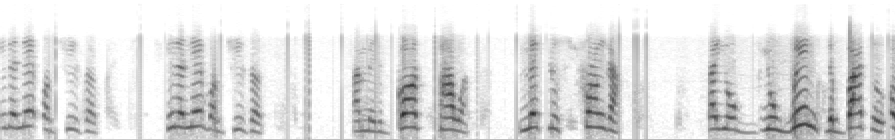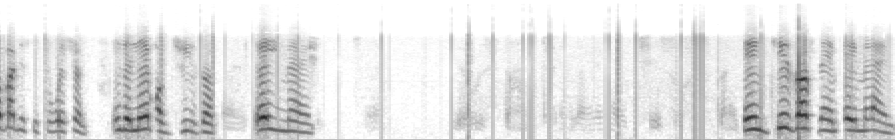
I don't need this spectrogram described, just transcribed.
In the name of Jesus. In the name of Jesus. And may God's power make you stronger. That you you win the battle over the situation in the name of Jesus. Amen. In the name of Jesus. In Jesus' name, amen.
